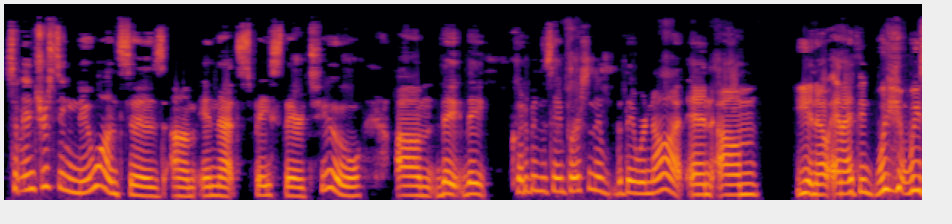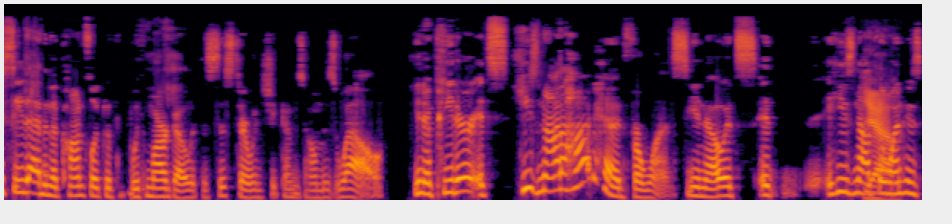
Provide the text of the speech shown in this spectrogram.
some interesting nuances um, in that space there too. Um, they they could have been the same person, but they were not. And um, you know, and I think we we see that in the conflict with with Margot, with the sister, when she comes home as well you know, Peter, it's, he's not a hothead for once, you know, it's, it, he's not yeah. the one who's,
